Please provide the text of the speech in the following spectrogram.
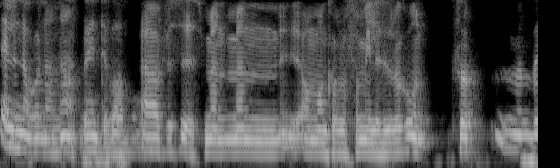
Eller någon annan. behöver inte vara mor. ja precis, men, men om man kopplar familjesituation så, men det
